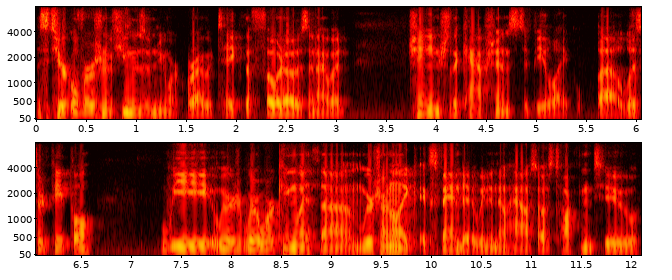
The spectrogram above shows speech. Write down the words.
a satirical version of Humans of New York, where I would take the photos and I would change the captions to be like uh, lizard people. We we were we were working with um, we were trying to like expand it. We didn't know how, so I was talking to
